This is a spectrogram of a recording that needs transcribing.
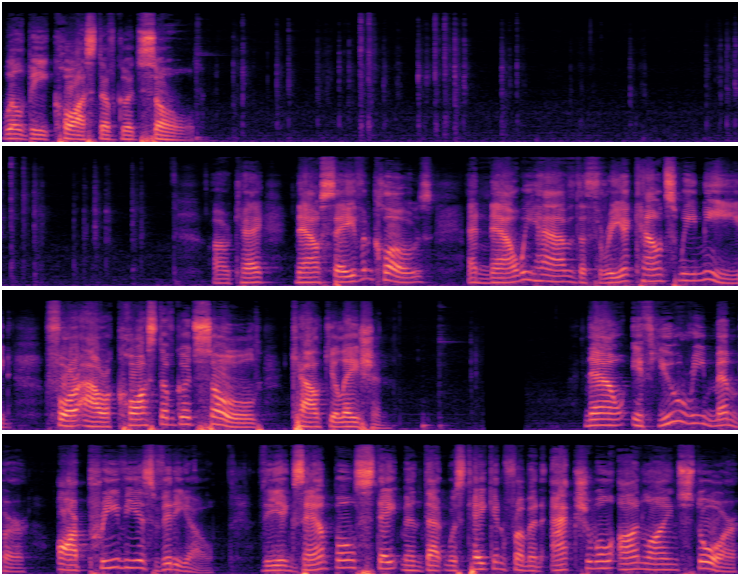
will be cost of goods sold. Okay, now save and close. And now we have the three accounts we need for our cost of goods sold calculation. Now, if you remember our previous video, the example statement that was taken from an actual online store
